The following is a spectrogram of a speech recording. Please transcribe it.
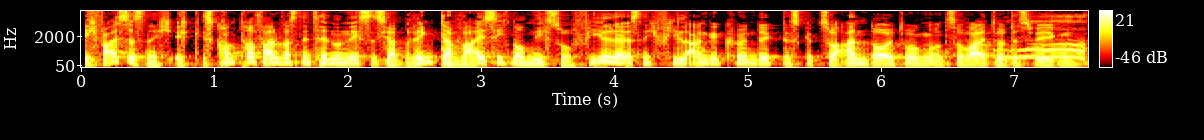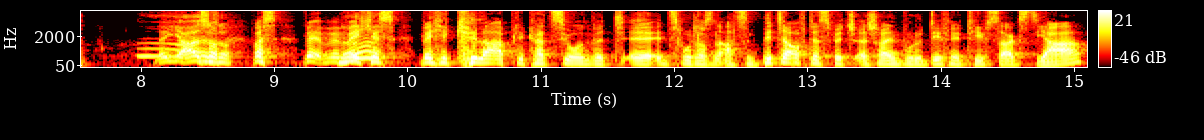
Ich weiß es nicht. Ich, es kommt drauf an, was Nintendo nächstes Jahr bringt. Da weiß ich noch nicht so viel. Da ist nicht viel angekündigt. Es gibt so Andeutungen und so weiter. Deswegen. Naja, also, also was, ne? welches, welche Killer-Applikation wird äh, in 2018 bitte auf der Switch erscheinen, wo du definitiv sagst, ja,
